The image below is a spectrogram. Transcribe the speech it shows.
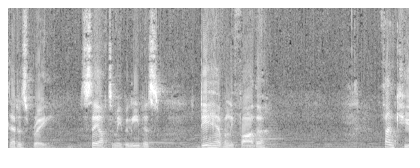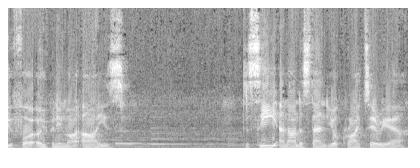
Let us pray. Say after me, believers. Dear Heavenly Father, thank you for opening my eyes to see and understand your criteria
